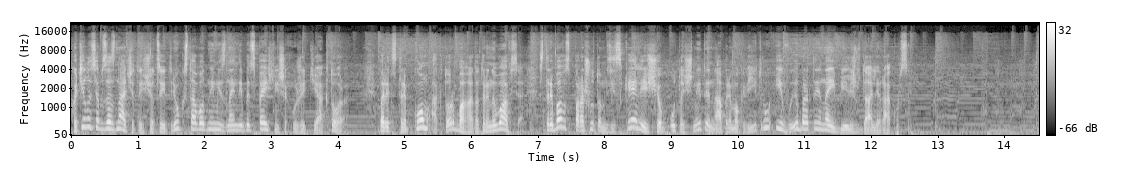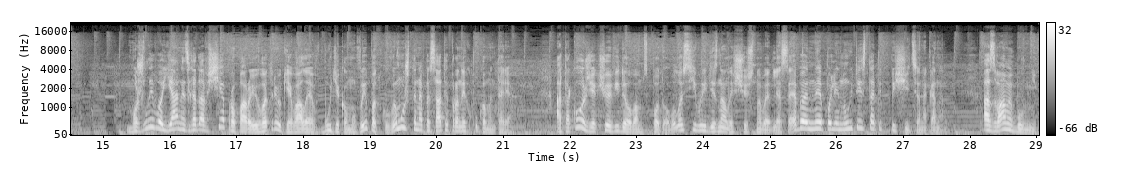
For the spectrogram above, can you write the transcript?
Хотілося б зазначити, що цей трюк став одним із найнебезпечніших у житті актора. Перед стрибком актор багато тренувався, стрибав з парашутом зі скелі, щоб уточнити напрямок вітру і вибрати найбільш вдалі ракурси. Можливо, я не згадав ще про пару його трюків, але в будь-якому випадку ви можете написати про них у коментарях. А також, якщо відео вам сподобалось і ви дізнались щось нове для себе, не полінуйтесь та підпишіться на канал. А з вами був Нік.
